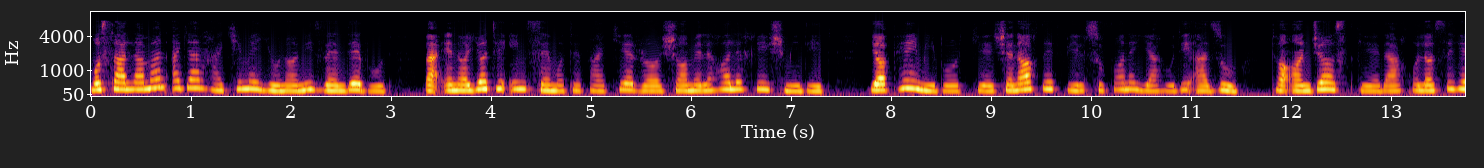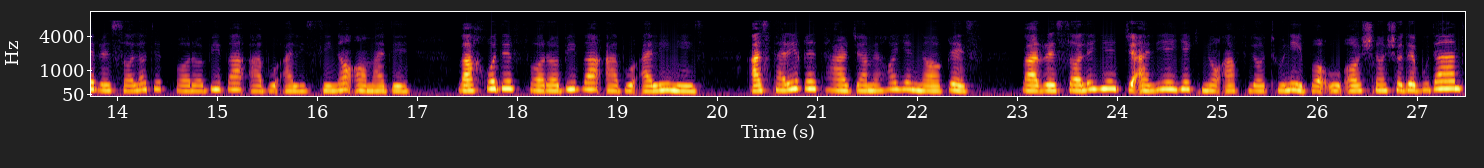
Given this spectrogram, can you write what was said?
مسلما اگر حکیم یونانی زنده بود و عنایات این سه متفکر را شامل حال خیش می‌دید یا پی می برد که شناخت فیلسوفان یهودی از او تا آنجاست که در خلاصه رسالات فارابی و ابو علی سینا آمده و خود فارابی و ابو علی نیز از طریق ترجمه های ناقص و رساله جعلی یک نوع افلاتونی با او آشنا شده بودند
